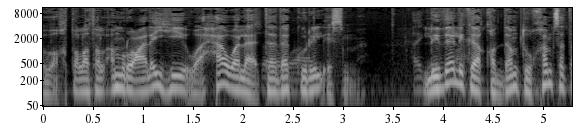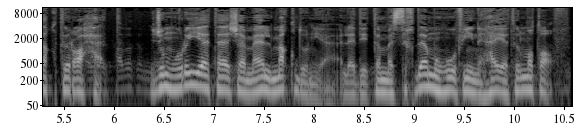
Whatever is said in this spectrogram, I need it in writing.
واختلط الأمر عليه وحاول تذكر الاسم. لذلك قدمت خمسة اقتراحات. جمهورية شمال مقدونيا الذي تم استخدامه في نهاية المطاف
